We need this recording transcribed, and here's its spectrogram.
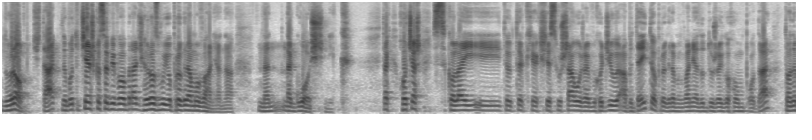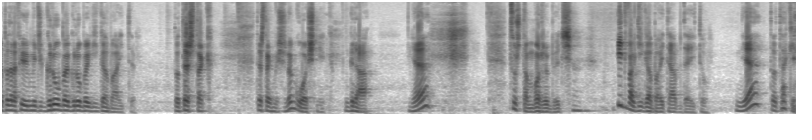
no robić, tak? No bo to ciężko sobie wyobrazić rozwój oprogramowania na, na, na głośnik. Tak, chociaż z kolei to tak jak się słyszało, że jak wychodziły update oprogramowania do dużego HomePoda, to one potrafiły mieć grube, grube gigabajty. To też tak, też tak myślę, no głośnik, gra, nie? Cóż tam może być? I 2 GB update'u. Nie? To takie,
